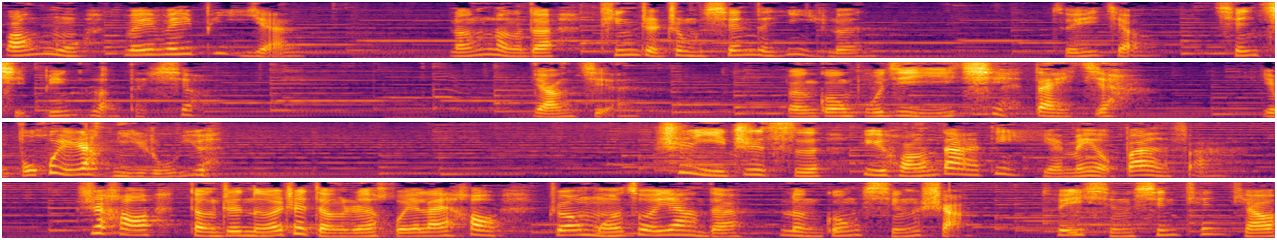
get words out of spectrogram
王母微微闭眼，冷冷的听着众仙的议论，嘴角牵起冰冷的笑。杨戬，本宫不计一切代价，也不会让你如愿。事已至此，玉皇大帝也没有办法。只好等着哪吒等人回来后，装模作样的论功行赏，推行新天条，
